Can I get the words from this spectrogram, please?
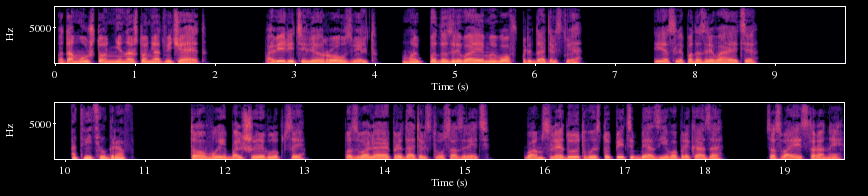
потому что он ни на что не отвечает. Поверите ли, Роузвельт, мы подозреваем его в предательстве. Если подозреваете, — ответил граф, — то вы большие глупцы, позволяя предательству созреть. Вам следует выступить без его приказа. Со своей стороны,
